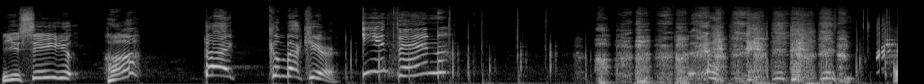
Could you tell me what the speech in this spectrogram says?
you see? You... Huh? Hey, come back here. Ethan! Ha,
